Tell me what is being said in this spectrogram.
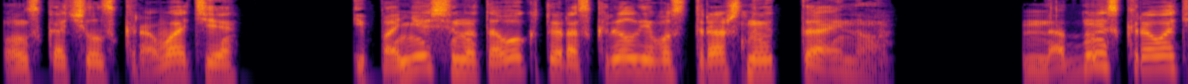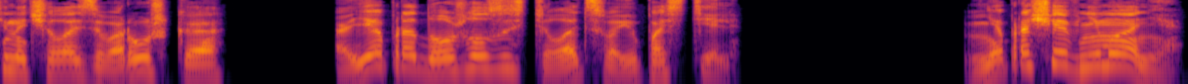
Он скачал с кровати и понесся на того, кто раскрыл его страшную тайну. На одной из кровати началась заварушка, а я продолжил застилать свою постель. «Не обращай внимания!»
